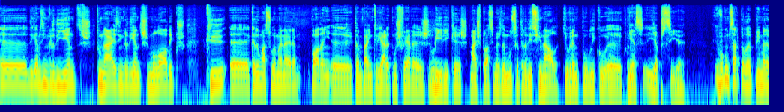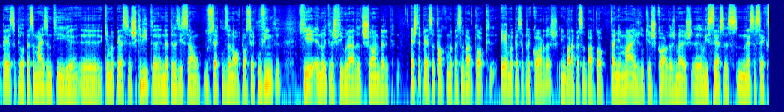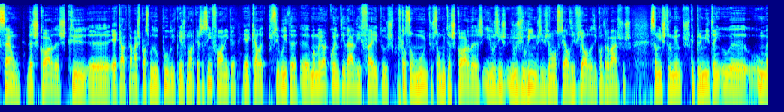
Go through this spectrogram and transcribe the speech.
digamos, ingredientes tonais, ingredientes melódicos que, uh, cada uma à sua maneira, podem uh, também criar atmosferas líricas mais próximas da música tradicional que o grande público uh, conhece e aprecia. Eu vou começar pela primeira peça, pela peça mais antiga, que é uma peça escrita na transição do século XIX para o século XX, que é A Noite Transfigurada de Schoenberg, esta peça, tal como a peça de Bartók, é uma peça para cordas, embora a peça de Bartók tenha mais do que as cordas, mas uh, alicerça-se nessa secção das cordas que uh, é aquela que está mais próxima do público, mesmo na orquestra sinfónica, é aquela que possibilita uh, uma maior quantidade de efeitos, porque eles são muitos, são muitas cordas, e os, e os violinos, e violoncelos, e violas, e contrabaixos são instrumentos que permitem uma,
